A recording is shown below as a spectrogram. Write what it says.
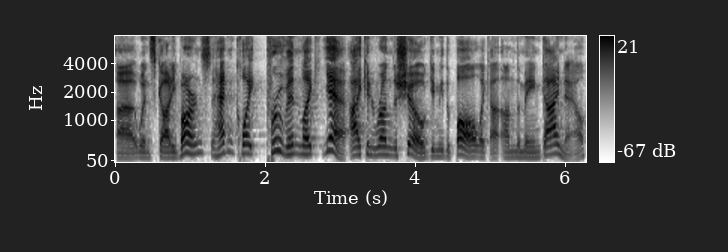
uh, when Scottie Barnes hadn't quite proven, like, yeah, I can run the show, give me the ball, like I'm the main guy now.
